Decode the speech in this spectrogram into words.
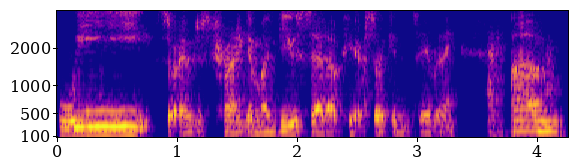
we, sorry, I'm just trying to get my view set up here so I can see everything. Um,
